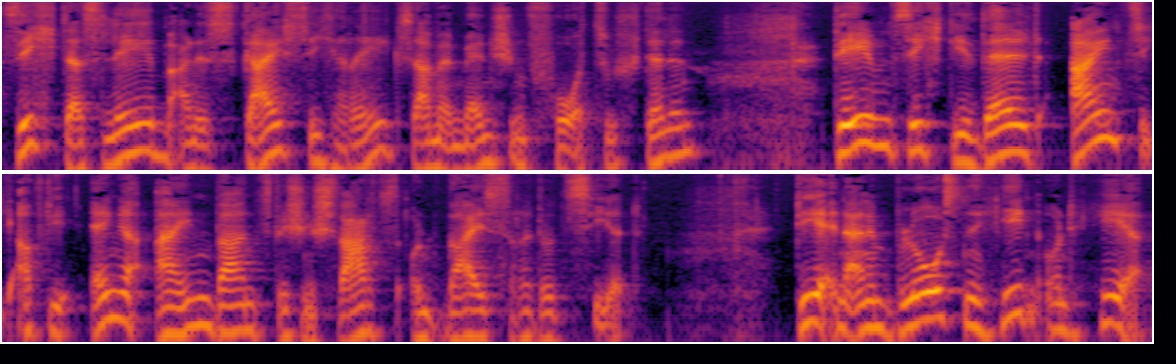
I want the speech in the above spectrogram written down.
sich das Leben eines geistig regsamen Menschen vorzustellen, dem sich die Welt einzig auf die enge Einbahn zwischen Schwarz und Weiß reduziert der in einem bloßen Hin und Her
